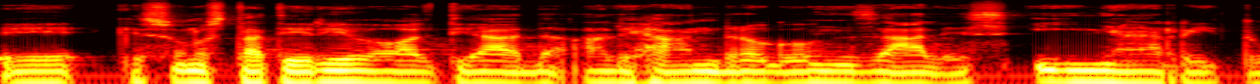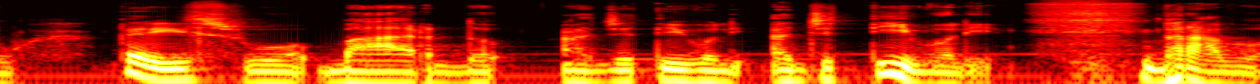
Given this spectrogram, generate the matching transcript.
e che sono stati rivolti ad Alejandro González Iñárritu per il suo bardo, aggettivoli, aggettivoli bravo,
